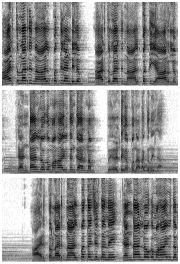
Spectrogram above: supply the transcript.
ആയിരത്തി തൊള്ളായിരത്തി നാൽപ്പത്തി രണ്ടിലും ആയിരത്തി തൊള്ളായിരത്തി നാൽപ്പത്തി ആറിലും രണ്ടാം ലോക മഹായുദ്ധം കാരണം വേൾഡ് കപ്പ് നടക്കുന്നില്ല. ആയിരത്തി തൊള്ളായിരത്തി നാൽപ്പത്തി അഞ്ചിൽ തന്നെ രണ്ടാം ലോക മഹായുദ്ധം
